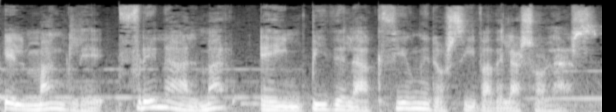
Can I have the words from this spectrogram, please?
El mangle frena al mar e impide la acción erosiva de las olas.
